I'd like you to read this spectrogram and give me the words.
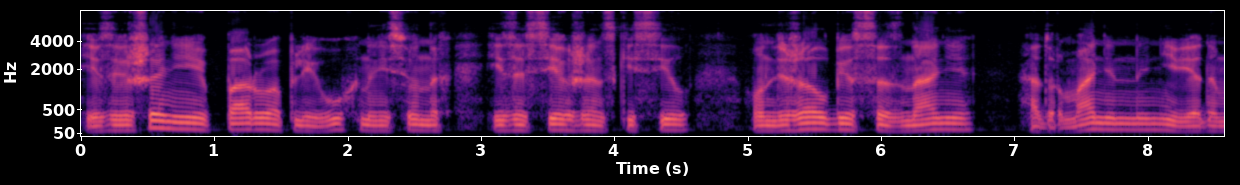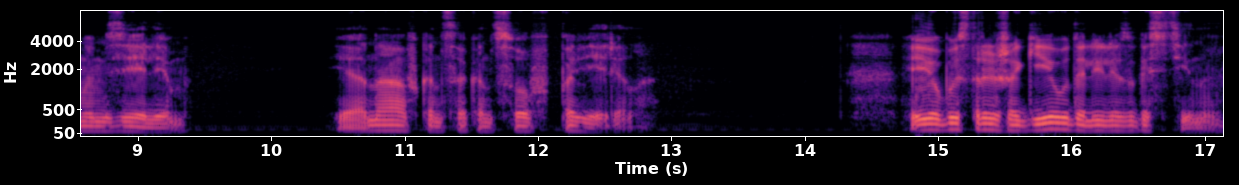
и в завершении пару оплеух, нанесенных изо всех женских сил, он лежал без сознания, одурманенный неведомым зельем. И она, в конце концов, поверила. Ее быстрые шаги удалились в гостиную.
